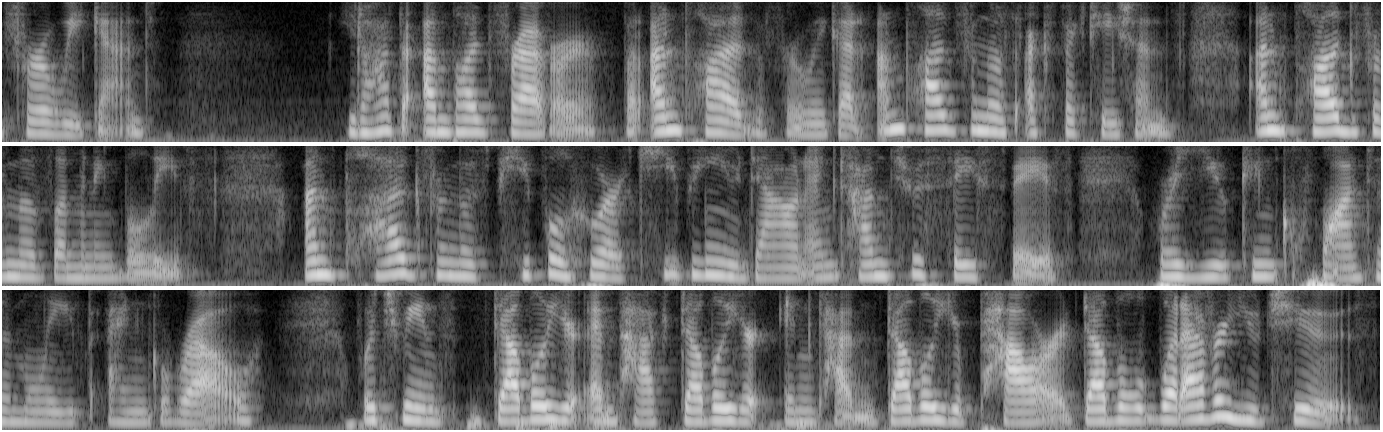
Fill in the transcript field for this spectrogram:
for a weekend. You don't have to unplug forever, but unplug for a weekend. Unplug from those expectations. Unplug from those limiting beliefs. Unplug from those people who are keeping you down and come to a safe space where you can quantum leap and grow, which means double your impact, double your income, double your power, double whatever you choose.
